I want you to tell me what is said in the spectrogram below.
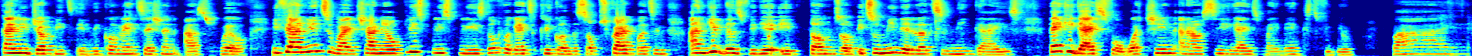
kindly drop it in the comment section as well. If you are new to my channel please please please don't forget to click on the subscribe button and give this video a thumbs up. It will mean a lot to me guys. Thank you guys for watching and i'll see you guys in my next video. Bye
